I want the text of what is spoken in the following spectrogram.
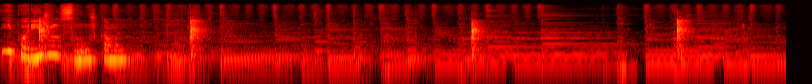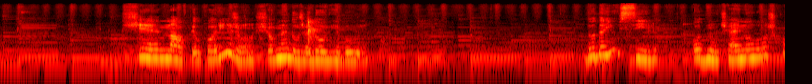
І поріжу смужками. Ще навпіл поріжу, щоб не дуже довгі були. Додаю сіль одну чайну ложку,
